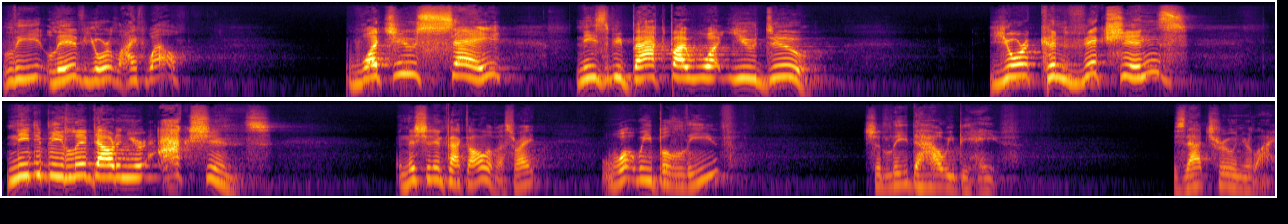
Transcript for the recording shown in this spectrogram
lead, live your life well. What you say needs to be backed by what you do. Your convictions need to be lived out in your actions. And this should impact all of us, right? What we believe should lead to how we behave. Is that true in your life?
